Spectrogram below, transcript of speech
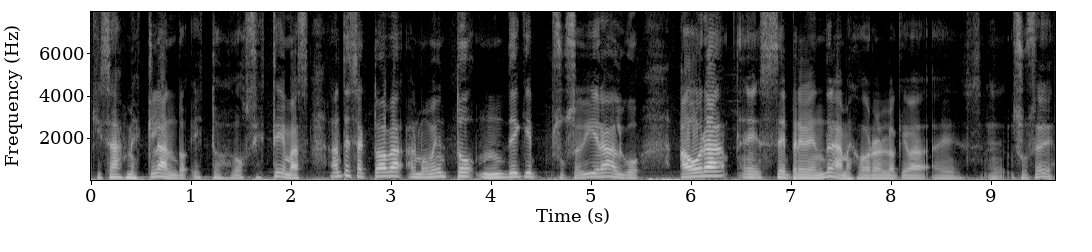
quizás mezclando estos dos sistemas. Antes se actuaba al momento de que sucediera algo, ahora eh, se prevendrá mejor lo que va a eh, suceder.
